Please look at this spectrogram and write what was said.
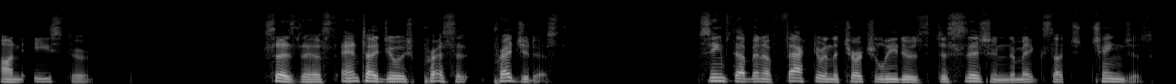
on Easter says this anti Jewish prejudice seems to have been a factor in the church leaders' decision to make such changes.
